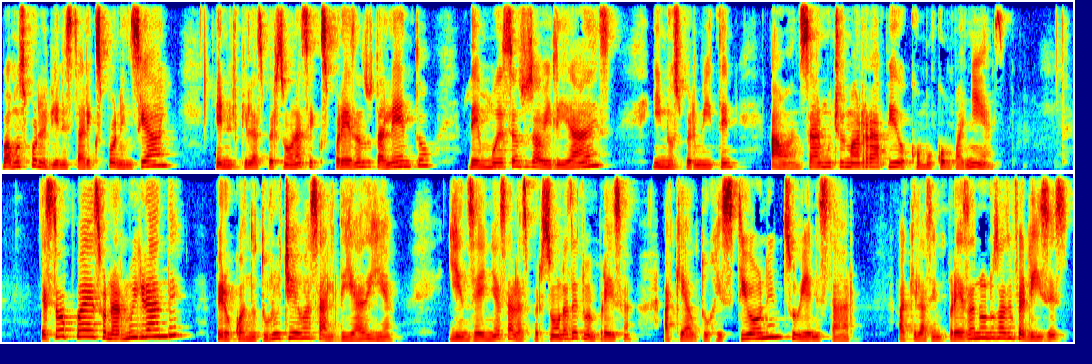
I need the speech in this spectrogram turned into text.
Vamos por el bienestar exponencial, en el que las personas expresan su talento, demuestran sus habilidades y nos permiten avanzar mucho más rápido como compañías. Esto puede sonar muy grande, pero cuando tú lo llevas al día a día y enseñas a las personas de tu empresa a que autogestionen su bienestar, a que las empresas no nos hacen felices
